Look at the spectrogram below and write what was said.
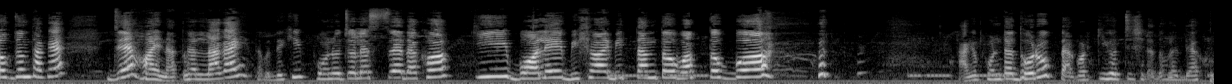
লোকজন থাকে যে হয় না। তো লাগাই তারপর দেখি ফোনও চলে এসছে। দেখো কি বলে বিষয় বৃত্তান্ত বক্তব্য। আগে ফোনটা ধরুক তারপর কি হচ্ছে সেটা তোমরা দেখো।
